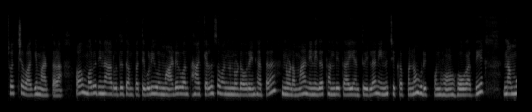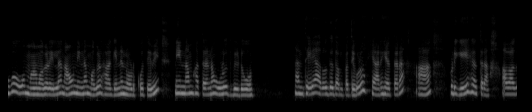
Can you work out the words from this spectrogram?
ಸ್ವಚ್ಛವಾಗಿ ಮಾಡ್ತಾಳ. ಅವಾಗ ಮರುದಿನ ಆ ವೃದ್ಧ ದಂಪತಿಗಳು ಇವಳು ಮಾಡಿರುವಂತಹ ಕೆಲಸವನ್ನು ನೋಡಿ ಅವ್ರ ಏನ್ ಹೇಳ್ತಾರ, ನೋಡಮ್ಮ ನಿನಗ ತಂದೆ ತಾಯಿ ಅಂತೂ ಇಲ್ಲ, ನೀನು ಚಿಕ್ಕಪ್ಪನ ಹುಡುಕೊಂಡು ಹೋಗಾದಿ ನಮಗೂ ಮಗಳಿಲ್ಲ ನಾವು ನಿನ್ನ ಮಗಳ ಹಾಗೇನೆ ನೋಡ್ಕೋತೇವಿ. ನೀನ್ ನಮ್ಮ ಹತ್ರನ ಉಳಿದ್ ಬಿಡು ಅಂತೇಳಿ ವೃದ್ಧ ದಂಪತಿಗಳು ಯಾರು ಹೇಳ್ತಾರ? ಆ ಹುಡುಗಿ ಹೇಳ್ತಾರ. ಅವಾಗ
